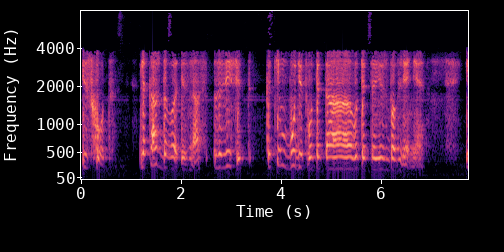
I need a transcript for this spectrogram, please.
исход. Для каждого из нас зависит, каким будет вот это, вот это избавление. И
